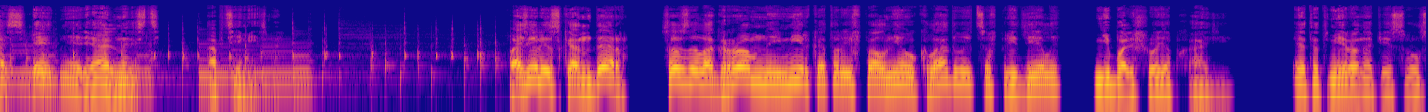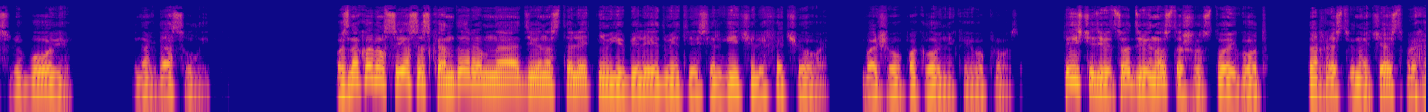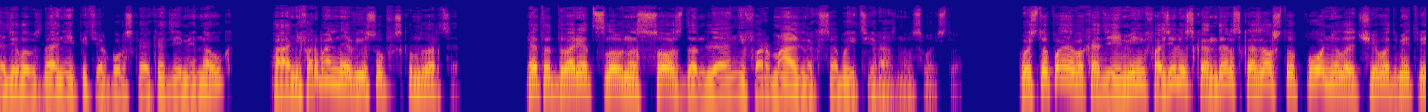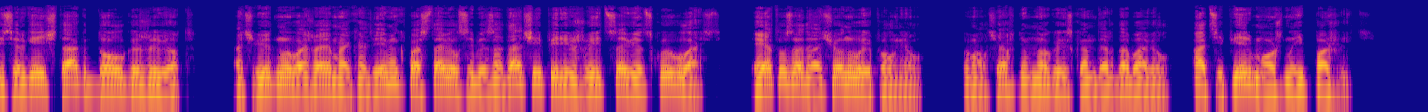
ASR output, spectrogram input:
Последняя реальность оптимизма. Фазиль Искандер создал огромный мир, который вполне укладывается в пределы небольшой Абхазии. Этот мир он описывал с любовью, иногда с улыбкой. Познакомился я с Искандером на 90-летнем юбилее Дмитрия Сергеевича Лихачева, большого поклонника его прозы. 1996 год. Торжественная часть проходила в здании Петербургской академии наук, а неформальная в Юсуповском дворце. Этот дворец словно создан для неформальных событий разного свойства. Выступая в академии, Фазиль Искандер сказал, что понял, от чего Дмитрий Сергеевич так долго живет. Очевидно, уважаемый академик поставил себе задачей пережить советскую власть. Эту задачу он выполнил. Помолчав немного, Искандер добавил, а теперь можно и пожить.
